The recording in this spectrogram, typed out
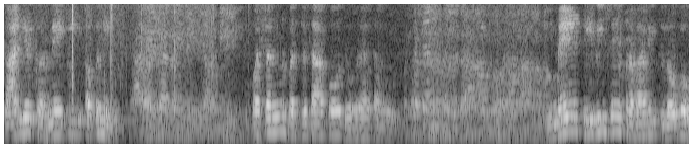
कार्य करने की अपनी। वचनबद्धता को दोहराता हूँ। मैं टीबी से प्रभावित लोगों।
